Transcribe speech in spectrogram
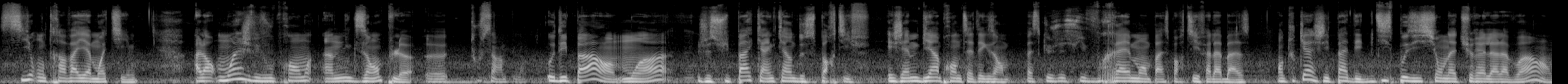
si on travaille à moitié. Alors moi, je vais vous prendre un exemple tout simple. Au départ, moi, je suis pas quelqu'un de sportif. Et j'aime bien prendre cet exemple parce que je suis vraiment pas sportif à la base. En tout cas, j'ai pas des dispositions naturelles à l'avoir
